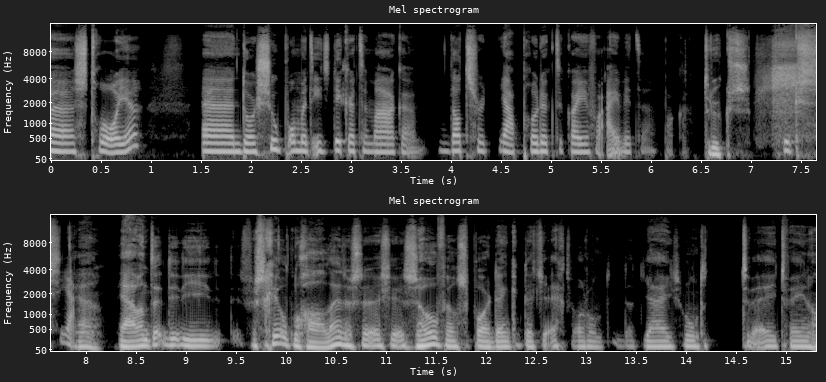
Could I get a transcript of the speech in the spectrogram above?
eh, strooien. En door soep om het iets dikker te maken. Dat soort ja, producten kan je voor eiwitten pakken. Trucs. Dus ja, Ja, ja want die, die verschilt nogal. Hè? Dus als je zoveel sport, denk ik dat je echt wel rond, dat jij rond de 2, 2,5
